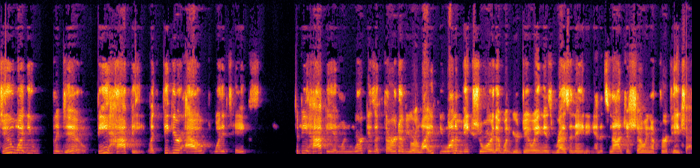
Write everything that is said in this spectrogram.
Do what you want to do be happy. Like figure out what it takes to be happy. And when work is a third of your life, you want to make sure that what you're doing is resonating and it's not just showing up for a paycheck.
